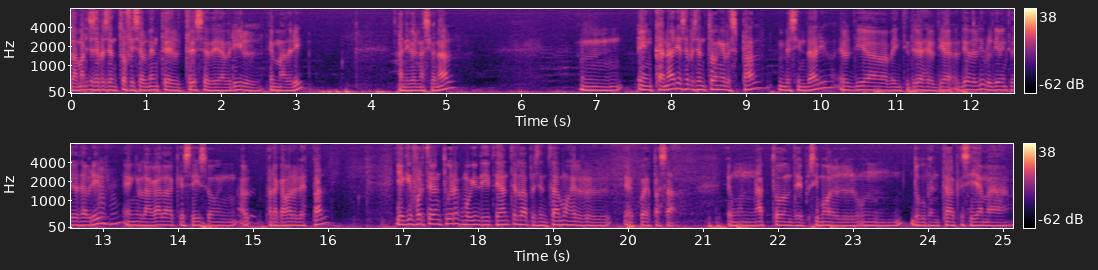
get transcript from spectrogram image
La marcha se presentó oficialmente el 13 de abril en Madrid, a nivel nacional. Mm, en Canarias se presentó en el SPAL, en vecindario, el día 23, el día, el día del libro, el día 23 de abril, en la gala que se hizo para acabar el SPAL. Y aquí en Fuerteventura, como bien dijiste antes, la presentamos el jueves pasado en un acto donde pusimos un documental que se llama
